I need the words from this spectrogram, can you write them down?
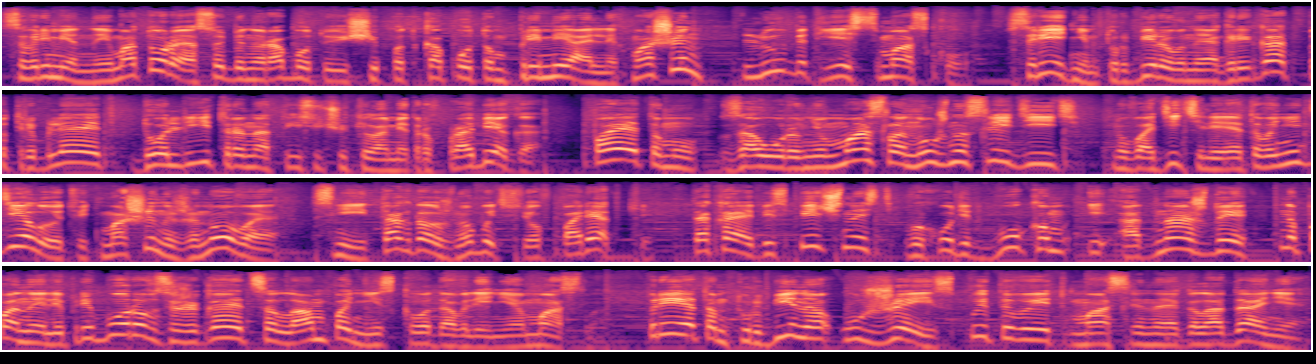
Современные моторы, особенно работающие под капотом премиальных машин, любят есть маску. В среднем турбированный агрегат потребляет до литра на тысячу километров пробега. Поэтому за уровнем масла нужно следить. Но водители этого не делают, ведь машина же новая, с ней и так должно быть все в порядке. Такая беспечность выходит боком, и однажды на панели приборов зажигается лампа низкого давления масла. При этом турбина уже испытывает масляное голодание,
